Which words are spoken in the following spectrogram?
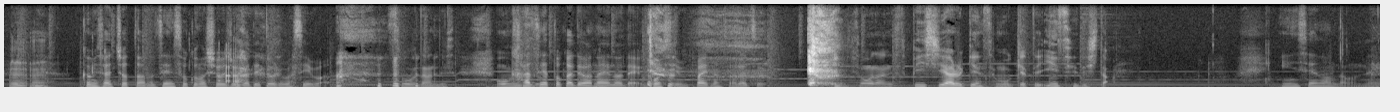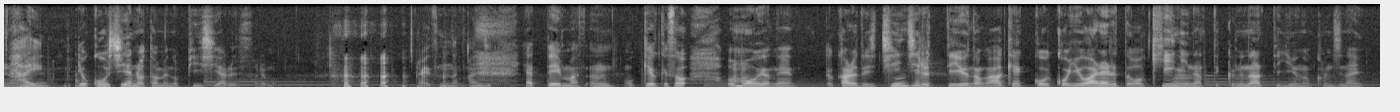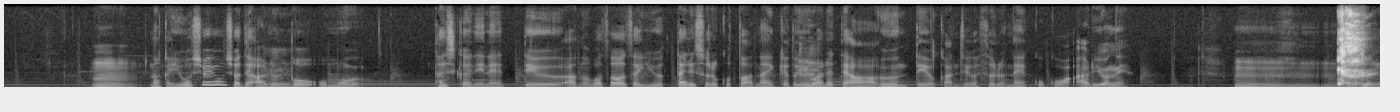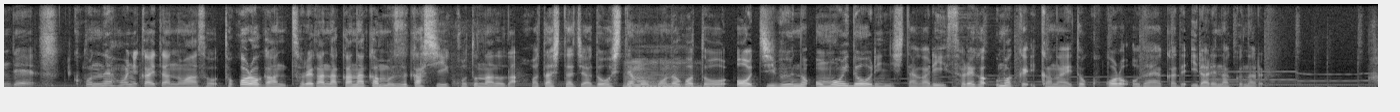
うんうん。久美さんちょっとあの喘息の症状が出ております今 そうなんです。風邪とかではないのでご心配なさらず。そうなんです。PCR 検査も受けて陰性でした。陰性なんだろうね。はい。旅行支援のための PCR ですそれも。はいそんな感じ。やっています。うん。OKOK そう。思うよね。だからで信じるっていうのが結構こう言われるとキーになってくるなっていうのを感じない？うん、なんか要所要所であると思う、確かにねっていうあのわざわざ言ったりすることはないけど、うん。言われてああうんっていう感じがするねここは。あるよね。うんうんうん でここのね本に書いてあるのはそうところがそれがなかなか難しいことなのだ。私たちはどうしても物事を自分の思い通りに従りそれがうまくいかないと心穏やかでいられなくなる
